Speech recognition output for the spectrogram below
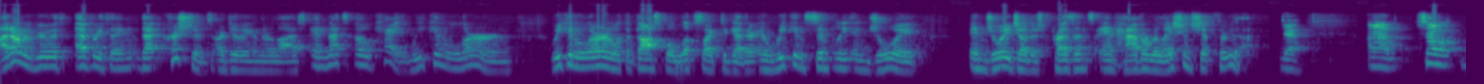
I don't agree with everything that Christians are doing in their lives, and that's okay. We can learn we can learn what the gospel looks like together and we can simply enjoy enjoy each other's presence and have a relationship through that. Yeah. Um, so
